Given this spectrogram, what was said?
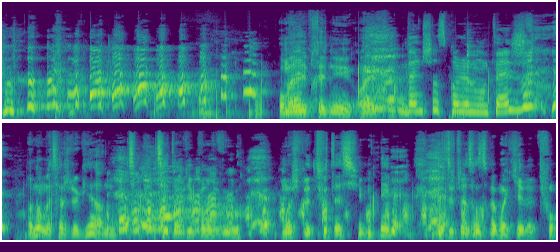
On m'avait prévenu. Bonne chose pour le montage. Oh non, mais ça, je le garde. C'est tant pis pour vous. Moi, je peux tout assumer. De toute façon, c'est pas moi qui réponds.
